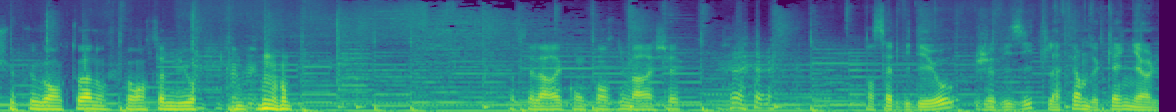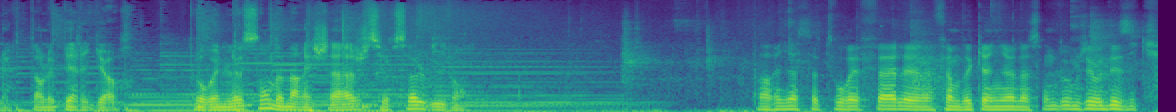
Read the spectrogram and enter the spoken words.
Je suis plus grand que toi, donc je peux vendre ça bio. C'est la récompense du maraîcher. Dans cette vidéo, je visite la ferme de Cagnol, dans le Périgord, pour une leçon de maraîchage sur sol vivant. Paris a sa tour Eiffel et la ferme de Cagnol a son dôme géodésique.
